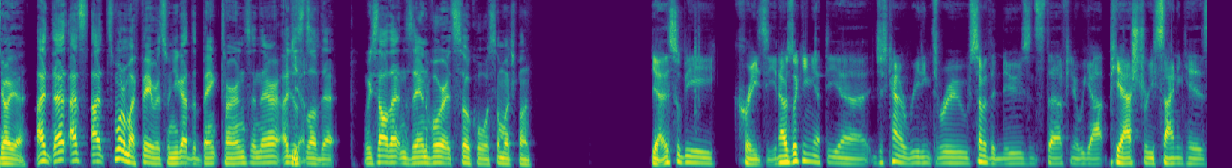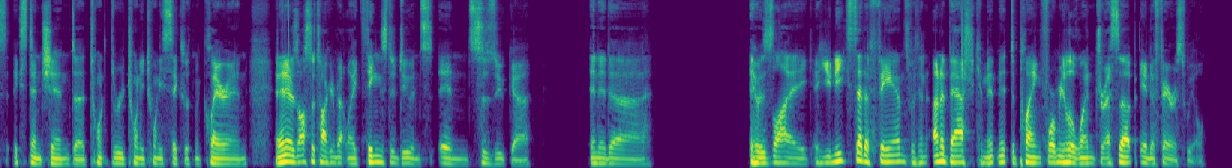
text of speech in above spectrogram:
Oh yeah, I that that's that's one of my favorites when you got the bank turns in there. I just Yes. love that. We saw that in Zandvoort. It's so cool. It's so much fun. Yeah, this will be crazy. And I was looking at the uh just kind of reading through some of the news and stuff. You know, we got Piastri signing his extension to tw- through 2026 with McLaren. And then it was also talking about like things to do in in Suzuka. And it uh it was like a unique set of fans with an unabashed commitment to playing Formula 1 dress up and a Ferris wheel.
